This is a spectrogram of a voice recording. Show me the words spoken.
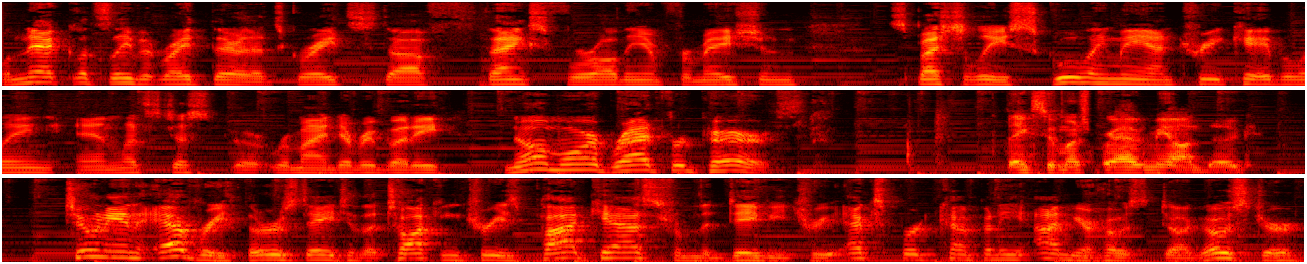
Well, Nick, let's leave it right there. That's great stuff. Thanks for all the information, especially schooling me on tree cabling. And let's just uh, remind everybody no more Bradford pears. Thanks so much for having me on, Doug. Tune in every Thursday to the Talking Trees podcast from the Davey Tree Expert Company. I'm your host, Doug Oster.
